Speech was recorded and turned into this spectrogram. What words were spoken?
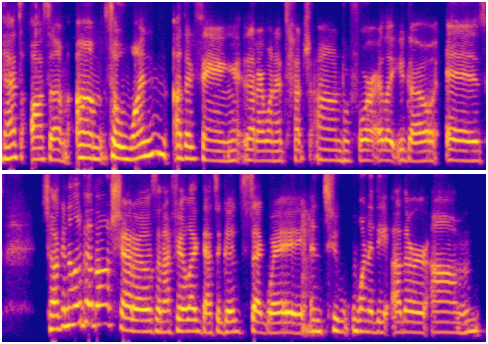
That's awesome. Um, so one other thing that I want to touch on before I let you go is talking a little bit about shadows, and I feel like that's a good segue into one of the other um,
